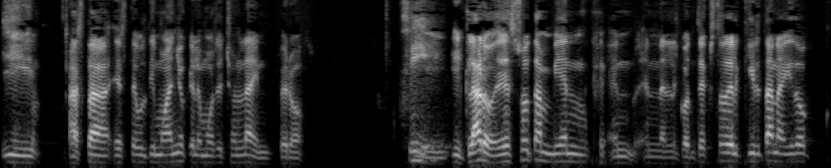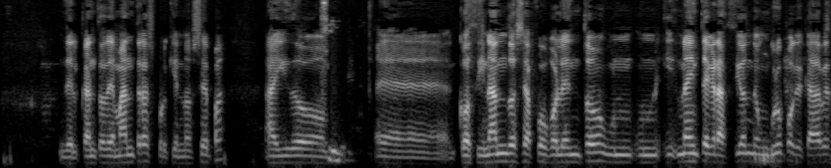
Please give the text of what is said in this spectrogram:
Y hasta este último año que lo hemos hecho online, pero... Sí. Y, claro, eso también en, el contexto del Kirtan ha ido, del canto de mantras, por quien no sepa, ha ido eh, cocinándose a fuego lento una integración de un grupo que cada vez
